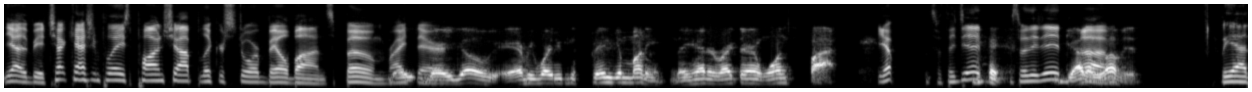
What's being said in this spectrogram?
Yeah, there'd be a check cashing place, pawn shop, liquor store, bail bonds. Boom, right There there. you go. Everywhere you can spend your money, they had it right there in one spot. Yep, that's what they did. That's what they did. You gotta Um, love it. But yeah,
